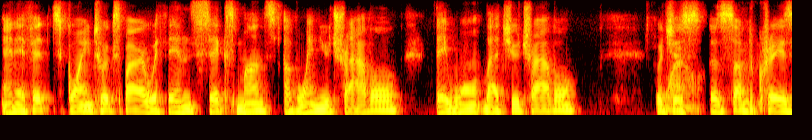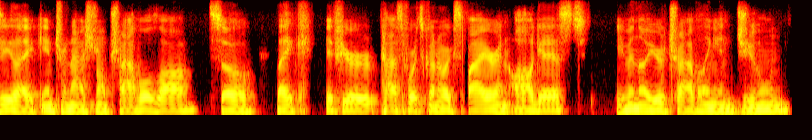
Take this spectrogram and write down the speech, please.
and if it's going to expire within six months of when you travel they won't let you travel which is, is some crazy like international travel law so like if your passport's going to expire in august even though you're traveling in june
